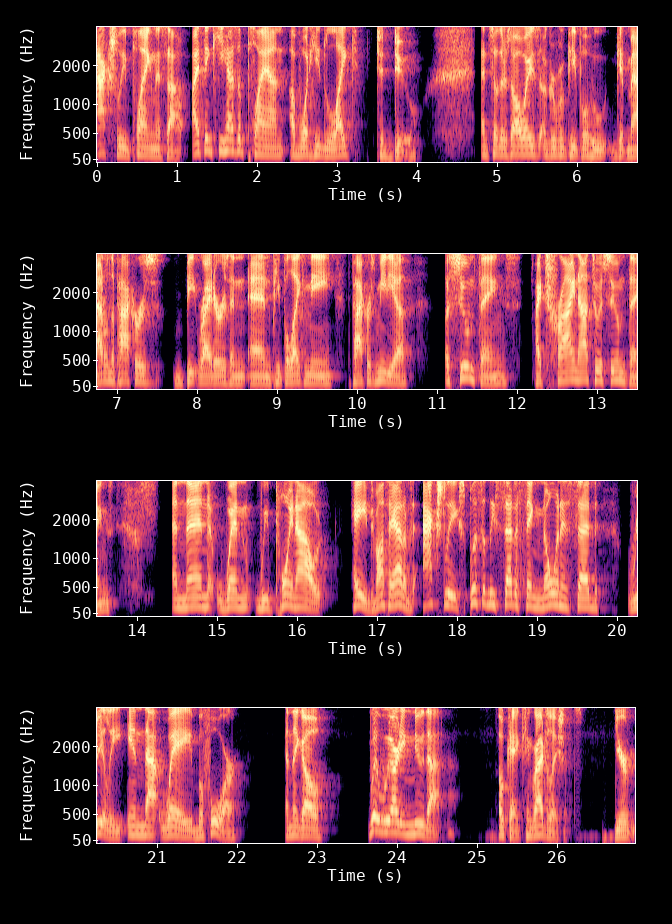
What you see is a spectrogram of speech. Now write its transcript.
actually playing this out. I think he has a plan of what he'd like to do. And so there's always a group of people who get mad when the Packers beat writers and and people like me, the Packers media, assume things. I try not to assume things. And then when we point out, hey, Davante Adams actually explicitly said a thing no one has said really in that way before, and they go, well, we already knew that. Okay, congratulations. You're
